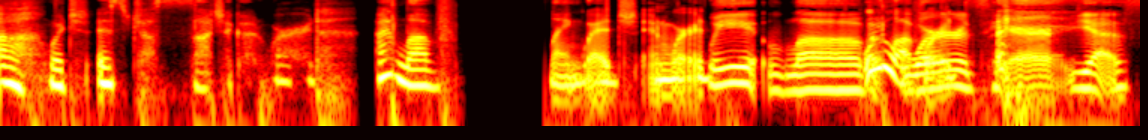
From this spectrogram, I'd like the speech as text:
Uh, which is just such a good word. I love language and words. We love, We love words here. yes.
